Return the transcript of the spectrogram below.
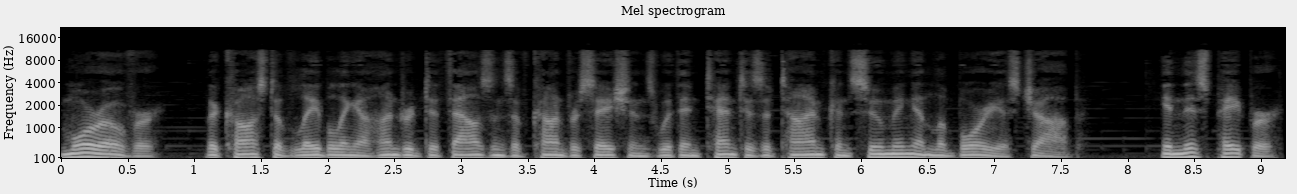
Moreover, the cost of labeling a hundred to thousands of conversations with intent is a time consuming and laborious job. In this paper,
